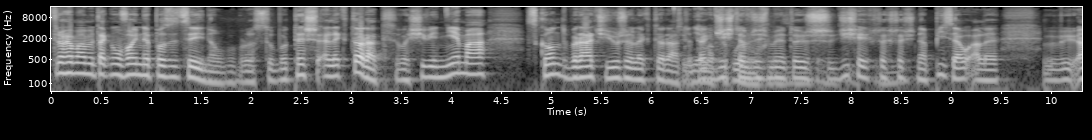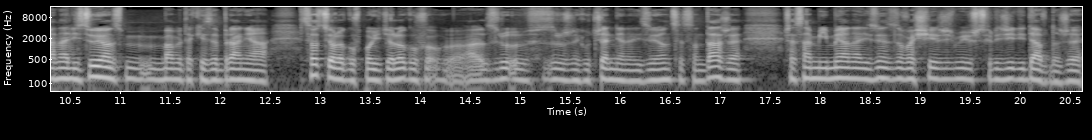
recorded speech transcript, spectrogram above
Trochę mamy taką wojnę pozycyjną po prostu, bo też elektorat właściwie nie ma skąd brać już elektoraty. Tak, gdzieś tam żeśmy to już dzisiaj ktoś coś napisał, ale analizując, mamy takie zebrania socjologów, politologów z, z różnych uczelni analizujące sondaże. Czasami my analizując, no właściwie żeśmy już stwierdzili dawno, że,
